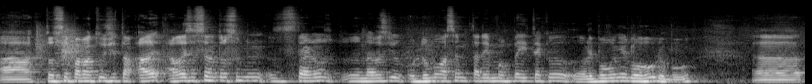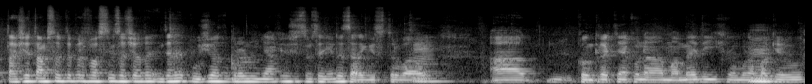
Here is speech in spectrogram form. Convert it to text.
A to si pamatuju, že tam, ale, ale zase na druhou stranu, na rozdíl od domova jsem tady mohl být jako libovolně dlouhou dobu, Uh, takže tam jsem teprve vlastně začal ten internet používat opravdu nějak, že jsem se někde zaregistroval Hmm. a konkrétně jako na Mamedích nebo na Mageu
